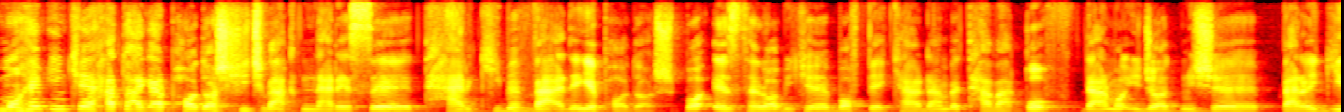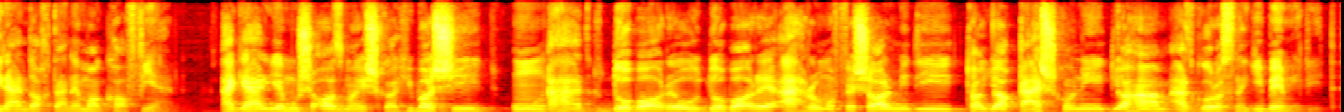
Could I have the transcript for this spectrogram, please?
مهم این که حتی اگر پاداش هیچ وقت نرسه ترکیب وعده پاداش با اضطرابی که با فکر کردن به توقف در ما ایجاد میشه برای گیر انداختن ما کافی اگر یه موش آزمایشگاهی باشید اونقدر دوباره و دوباره اهرم و فشار می‌دید تا یا قش کنید یا هم از گرسنگی بمیرید.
